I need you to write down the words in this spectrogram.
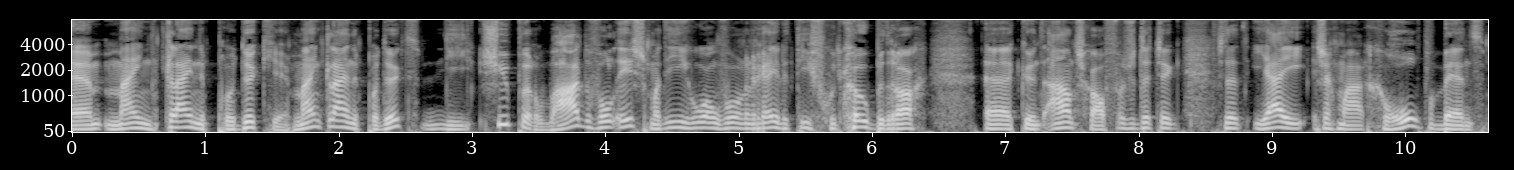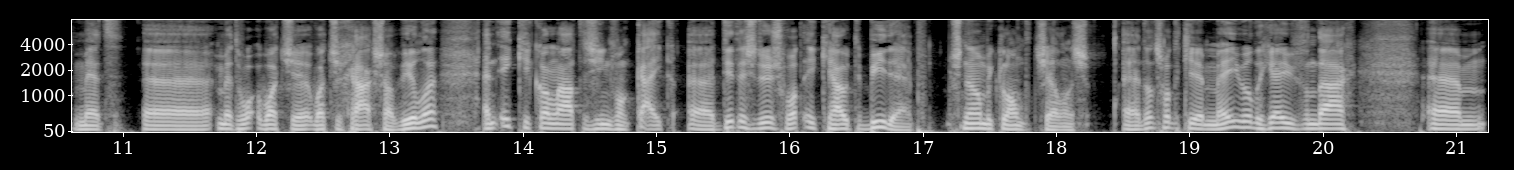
Um, mijn kleine productje. Mijn kleine product die super waardevol is, maar die je gewoon voor een relatief goedkoop bedrag uh, kunt aanschaffen. Zodat, je, zodat jij zeg maar geholpen bent met, uh, met wat, je, wat je graag zou willen. En ik je kan laten zien van kijk, dit is dus wat ik jou te bieden heb. Snel mijn klanten challenge. dat is wat ik je mee wilde geven vandaag. Um,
